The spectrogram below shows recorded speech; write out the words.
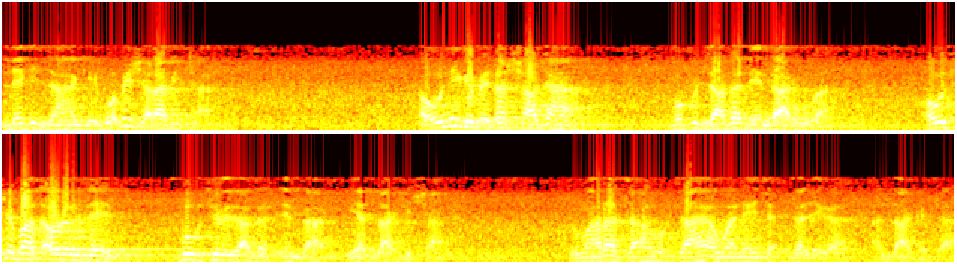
لیکن جہانگیر وہ بھی شرابی تھا۔ اور انہی کے بیٹا شاہجہاں وہ کچھ زیادہ دیندار ہوا۔ اور اس کے بعد اورنگزیب وہ اس سے بھی زیادہ دیندار۔ یہ اللہ کی شان ہے۔ تمہارا چاہو چاہے ہوا نہیں چلے گا۔ اللہ کا چاہ۔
